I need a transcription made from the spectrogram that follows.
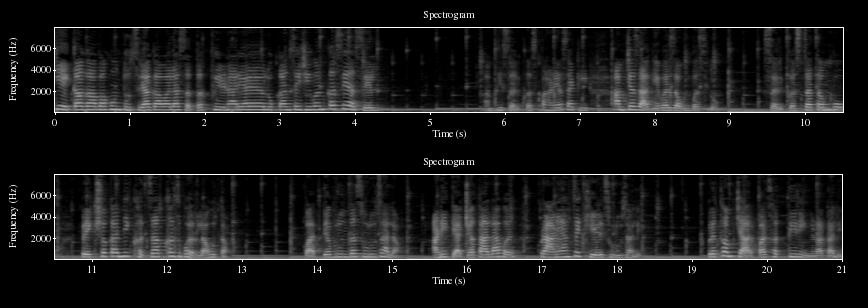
की एका गावाहून दुसऱ्या गावाला सतत फिरणाऱ्या लोकांचे जीवन कसे असेल? आम्ही सर्कस पाहण्यासाठी आमच्या जागेवर जाऊन बसलो. सर्कसचा तंबू प्रेक्षकांनी खचाखच भरला होता. वाद्यवृंद सुरू झाला. आणि त्याच्या तालावर प्राण्यांचे खेळ सुरू झाले. प्रथम चार पाच हत्ती रिंगणात आले.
